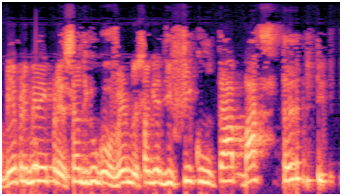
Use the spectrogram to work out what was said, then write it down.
a minha primeira impressão de que o governo do estado ia dificultar bastante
